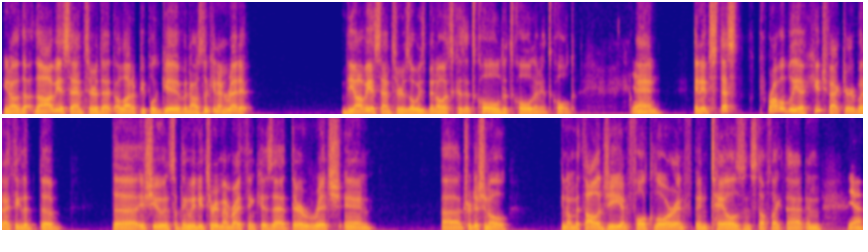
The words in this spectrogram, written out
you know the the obvious answer that a lot of people give, and I was looking on Reddit. The obvious answer has always been, oh, it's because it's cold, it's cold, and it's cold yeah. and and it's that's probably a huge factor but i think that the the issue and something we need to remember i think is that they're rich in uh traditional you know mythology and folklore and and tales and stuff like that and yeah.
